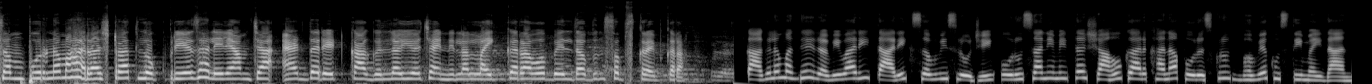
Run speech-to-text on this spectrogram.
संपूर्ण महाराष्ट्रात लोकप्रिय झालेल्या आमच्या ॲट द रेट कागल या चॅनेलला लाईक करा व बेल दाबून सबस्क्राईब करा. कागलमध्ये रविवारी तारीख सव्वीस रोजी ओरुसानिमित्त शाहू कारखाना पुरस्कृत भव्य कुस्ती मैदान.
